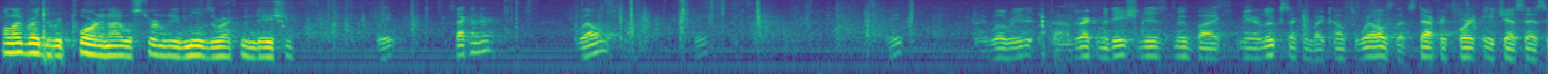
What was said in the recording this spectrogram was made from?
Well, I've read the report, and I will certainly move the recommendation. Okay. Seconder? Wells? Okay. Okay. Will read it. Uh, The recommendation is moved by Mayor Luke, seconded by Council Wells, that staff report HSS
